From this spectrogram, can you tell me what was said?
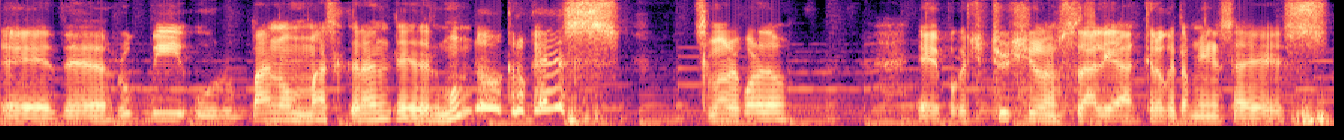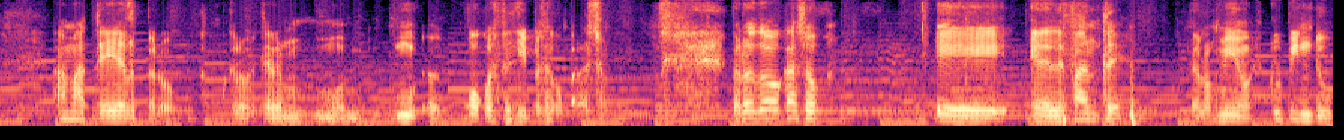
eh, de rugby urbano más grande del mundo, creo que es, si mal no recuerdo. Eh, porque Chuchi en Australia creo que también esa es amateur, pero creo que tienen pocos equipos de comparación. Pero en todo caso, eh, el elefante de los míos, Club Hindú,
